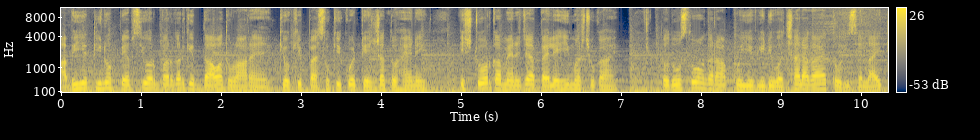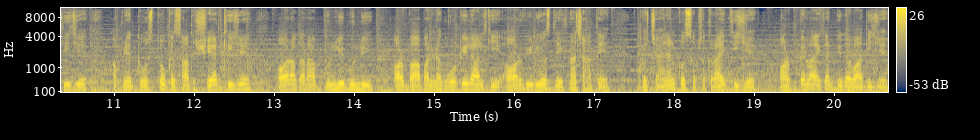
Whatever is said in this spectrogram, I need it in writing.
अभी ये तीनों पेप्सी और बर्गर की दावत उड़ा रहे हैं, क्योंकि पैसों की कोई टेंशन तो है नहीं। स्टोर का मैनेजर पहले ही मर चुका है। तो दोस्तों, अगर आपको ये वीडियो अच्छा लगा है तो इसे लाइक कीजिए, अपने दोस्तों के साथ शेयर कीजिए। और अगर आप गुल्ली बुल्ली और बाबा लंगोटी लाल की और वीडियोस देखना चाहते हैं तो चैनल को सब्सक्राइब कीजिए और बेल आइकन भी दबा दीजिए।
